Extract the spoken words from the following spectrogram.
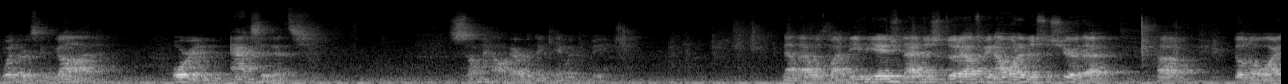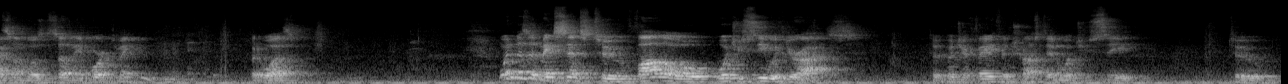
whether it's in God or in accidents, somehow everything came into being. Now that was my deviation. That just stood out to me, and I wanted just to share that. Uh, don't know why something was suddenly important to me, but it was. When does it make sense to follow what you see with your eyes? To put your faith and trust in what you see, to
